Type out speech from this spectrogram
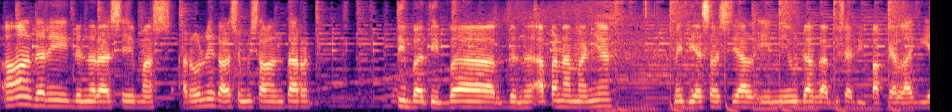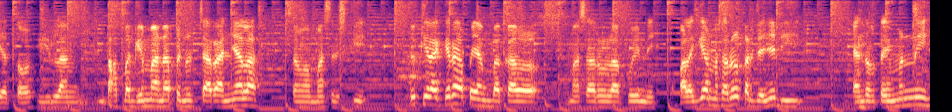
ah, dari generasi Mas Arul nih kalau semisal ntar tiba-tiba apa namanya media sosial ini udah nggak bisa dipakai lagi atau hilang entah bagaimana penuh caranya lah sama Mas Rizky itu kira-kira apa yang bakal Mas Arul lakuin nih? Apalagi kan Mas Arul kerjanya di entertainment nih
